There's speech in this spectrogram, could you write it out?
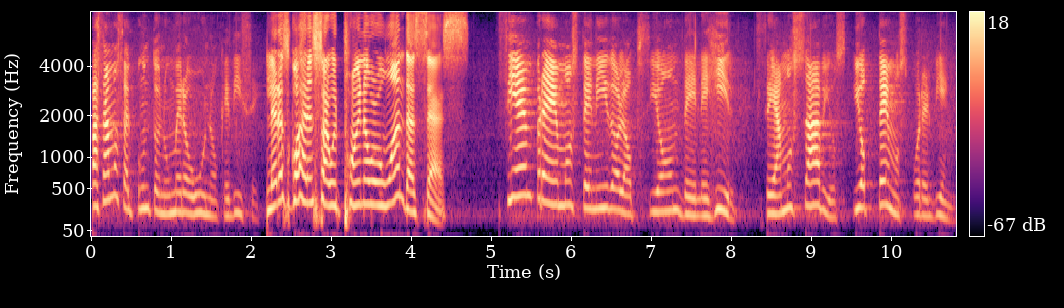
Pasamos al punto número uno que dice, Let us go ahead and start with point number one that says, siempre hemos tenido la opción de elegir, seamos sabios y optemos por el bien.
